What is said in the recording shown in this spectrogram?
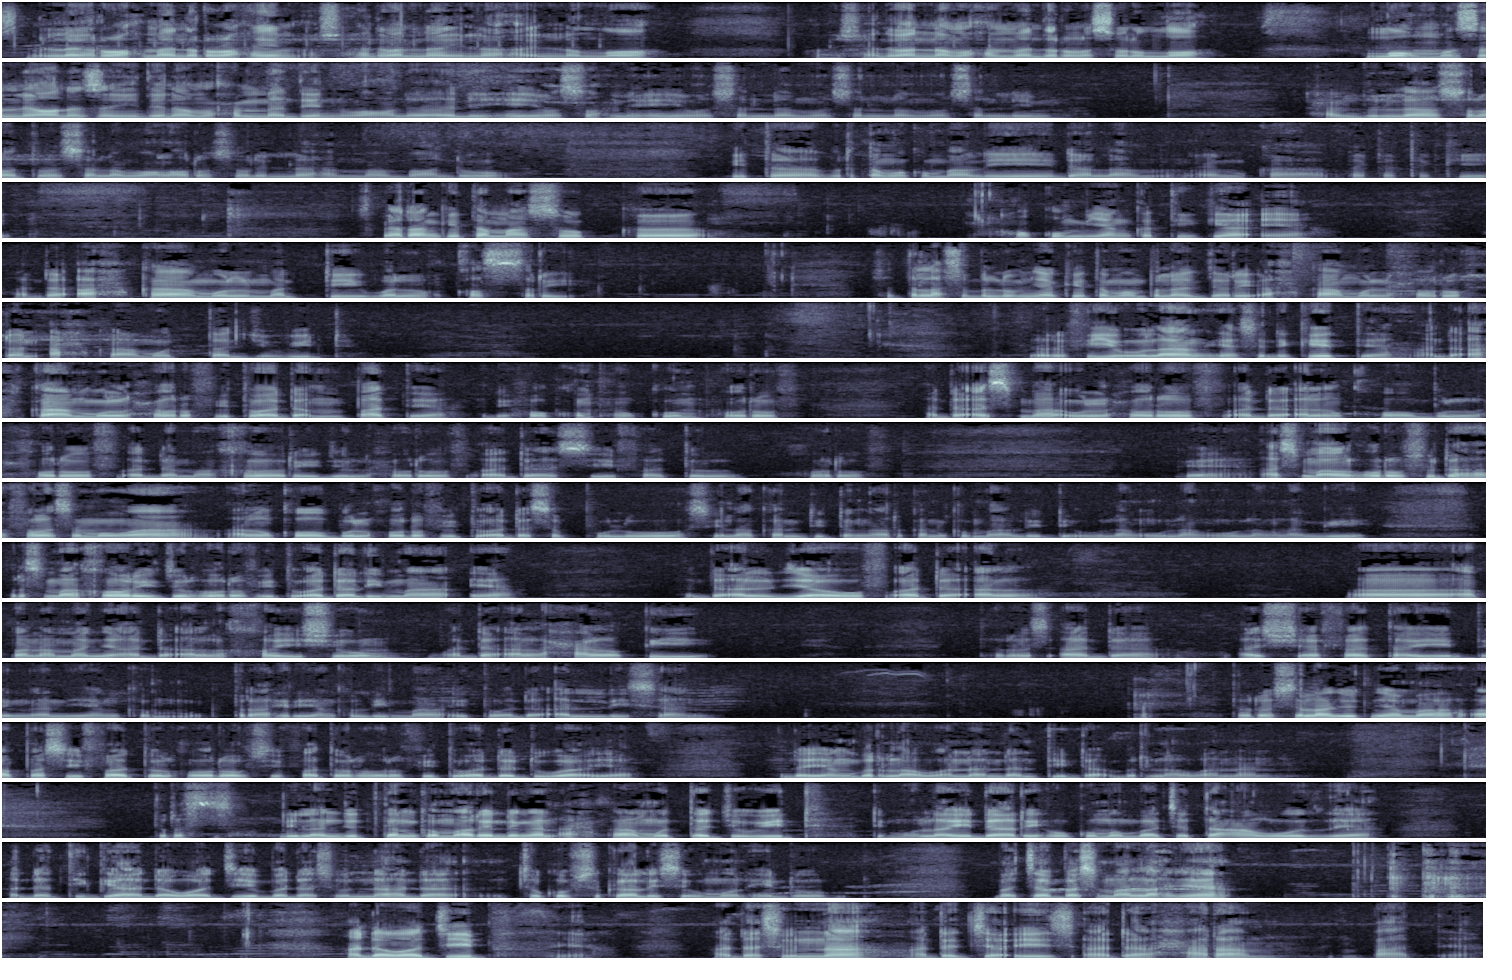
Bismillahirrahmanirrahim. Asyhadu an la ilaha illallah wa asyhadu anna Muhammadar Rasulullah. Allahumma salli ala sayyidina Muhammadin wa ala alihi wa sahbihi wa sallam wa sallam wa sallim. Alhamdulillah salatu wassalamu ala Rasulillah amma ba'du. Kita bertemu kembali dalam MK PPTQ. Sekarang kita masuk ke hukum yang ketiga ya ada ahkamul maddi wal qasri. Setelah sebelumnya kita mempelajari ahkamul huruf dan ahkamut tajwid. Review ulang ya sedikit ya. Ada ahkamul huruf itu ada empat ya. Jadi hukum-hukum huruf ada asmaul huruf ada alqabul huruf ada makharijul huruf ada sifatul huruf Oke, asmaul huruf sudah hafal semua. Al-qabul huruf itu ada 10. Silakan didengarkan kembali, diulang-ulang-ulang lagi. Terus makharijul huruf itu ada 5 ya. Ada al-jauf, ada al uh, apa namanya? Ada al-khayshum, ada al-halqi. Terus ada asyafatain dengan yang ke, terakhir yang kelima itu ada al-lisan. Terus selanjutnya apa sifatul huruf? Sifatul huruf itu ada dua ya. Ada yang berlawanan dan tidak berlawanan. Terus dilanjutkan kemarin dengan ahkamut tajwid. Dimulai dari hukum membaca ta'awudz ya. Ada tiga, ada wajib, ada sunnah, ada cukup sekali seumur hidup. Baca basmalahnya ada wajib ya ada sunnah, ada jaiz, ada haram empat ya.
